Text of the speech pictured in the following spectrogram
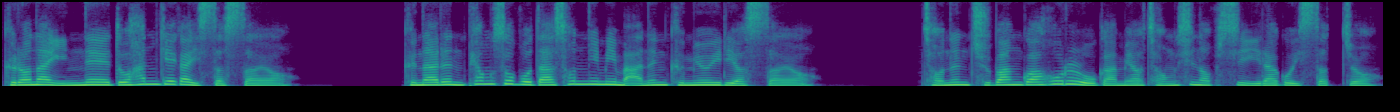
그러나 인내에도 한계가 있었어요. 그날은 평소보다 손님이 많은 금요일이었어요. 저는 주방과 홀을 오가며 정신없이 일하고 있었죠.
